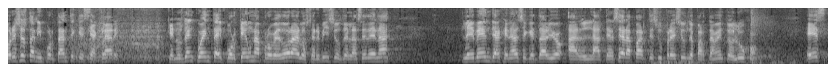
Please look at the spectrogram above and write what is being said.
Por eso es tan importante que se aclare, que nos den cuenta de por qué una proveedora de los servicios de la Sedena le vende al general secretario a la tercera parte de su precio un departamento de lujo. Es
